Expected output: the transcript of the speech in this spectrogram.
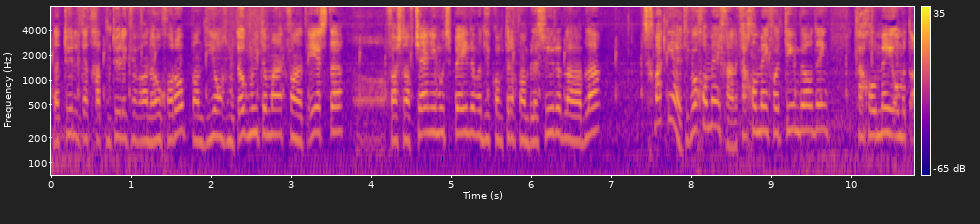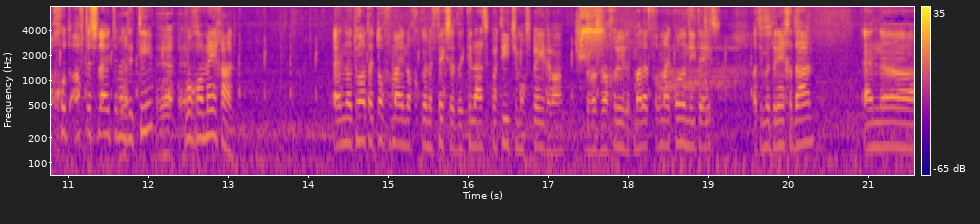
natuurlijk, dat gaat natuurlijk weer van hoger op. Want die jongens moeten ook minuten maken van het eerste. Oh. Vaslav Czerny moet spelen, want die komt terug van blessure, bla bla bla. Ik zeg, maakt niet uit, ik wil gewoon meegaan. Ik ga gewoon mee voor teambuilding. Ik ga gewoon mee om het goed af te sluiten met het team. Ik wil gewoon meegaan. En eh, toen had hij toch voor mij nog kunnen fixen dat ik het laatste kwartiertje mocht spelen, man. Dat was wel gruwelijk, maar dat volgens mij kon het niet eens. Had hij me erin gedaan. En eh,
